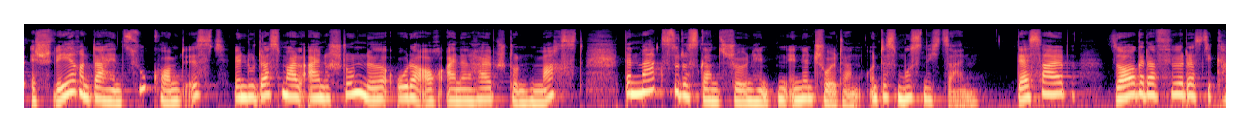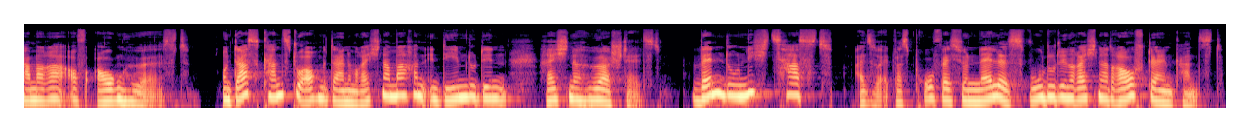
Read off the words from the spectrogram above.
erschwerend da hinzukommt, ist, wenn du das mal eine Stunde oder auch eineinhalb Stunden machst, dann magst du das ganz schön hinten in den Schultern. Und das muss nicht sein. Deshalb sorge dafür, dass die Kamera auf Augenhöhe ist. Und das kannst du auch mit deinem Rechner machen, indem du den Rechner höher stellst. Wenn du nichts hast, also etwas Professionelles, wo du den Rechner draufstellen kannst,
